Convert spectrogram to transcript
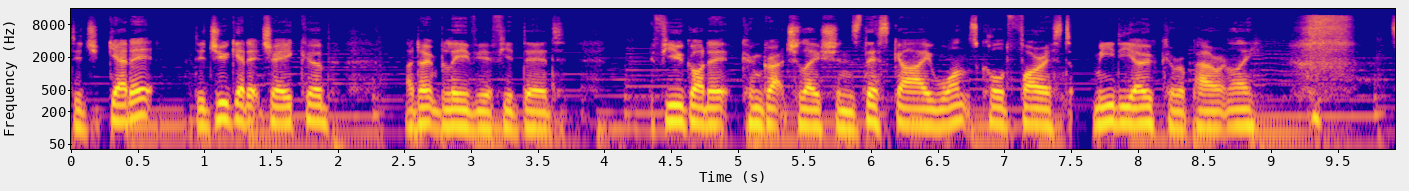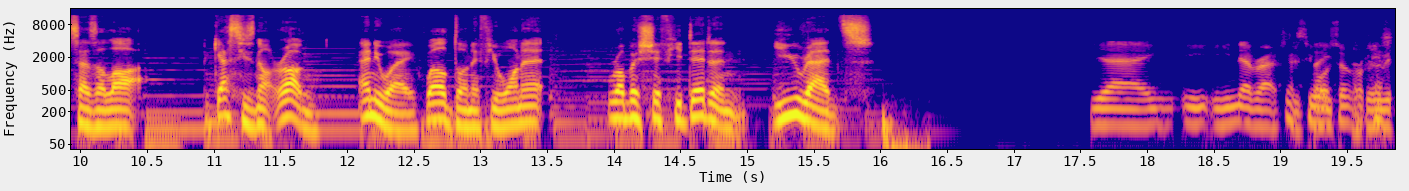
Did you get it? Did you get it, Jacob? I don't believe you if you did. If you got it, congratulations. This guy once called Forest mediocre, apparently. Says a lot. I guess he's not wrong. Anyway, well done if you won it. Rubbish if you didn't. You Reds. Yeah, he, he never actually Yes, he played wasn't for really. us.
